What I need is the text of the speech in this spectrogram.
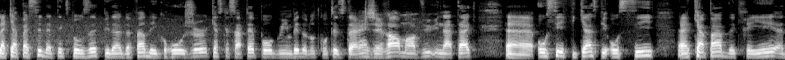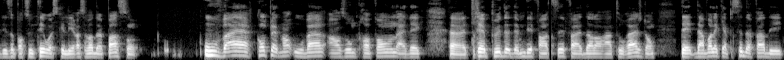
la, capacité d'être explosif puis de, faire des gros jeux. Qu'est-ce que ça fait pour Green Bay de l'autre côté du terrain? J'ai rarement vu une attaque euh, aussi efficace puis aussi euh, capable de créer euh, des opportunités où est-ce que les receveurs de passe sont ouverts, complètement ouverts en zone profonde avec très peu de demi-défensifs dans leur entourage. Donc, d'avoir la capacité de faire des,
